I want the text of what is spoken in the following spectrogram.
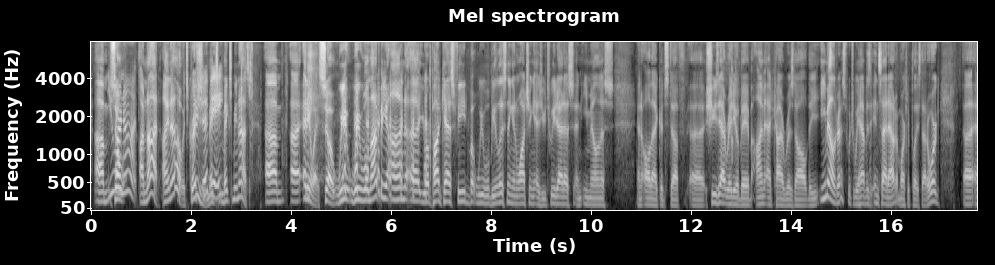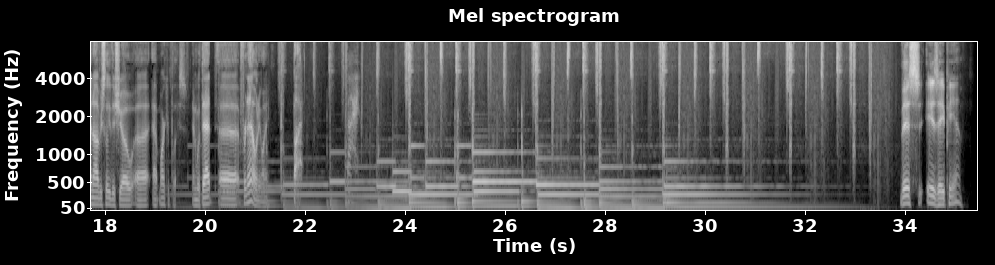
Um, You so- are not. I'm not. I know. It's crazy. it makes, be. makes me nuts. Um, uh, anyway, so we, we will not be on uh, your podcast feed, but we will be listening and watching as you tweet at us and emailing us and all that good stuff. Uh, she's at Radio Babe. I'm at Kai Ryssdal. The email address, which we have, is insideout at marketplace.org. Uh, and obviously the show uh, at Marketplace. And with that, uh, for now anyway, bye. Bye. This is APM.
